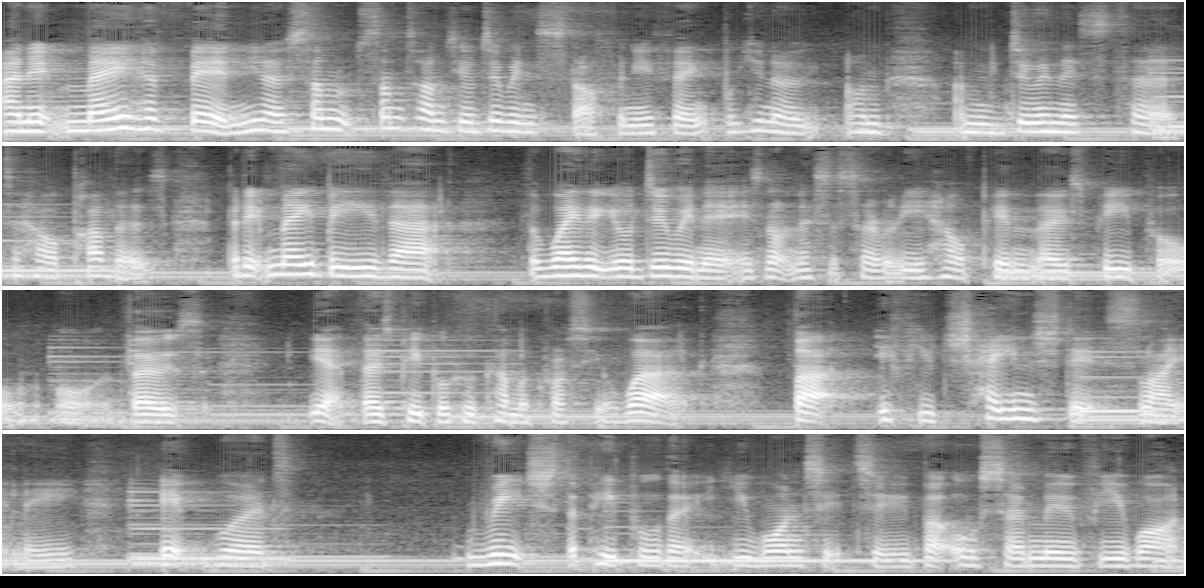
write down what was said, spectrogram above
and it may have been, you know, some sometimes you're doing stuff and you think, well, you know, I'm I'm doing this to, to help others, but it may be that the way that you're doing it is not necessarily helping those people or those yeah, those people who come across your work. But if you changed it slightly, it would reach the people that you want it to, but also move you on.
